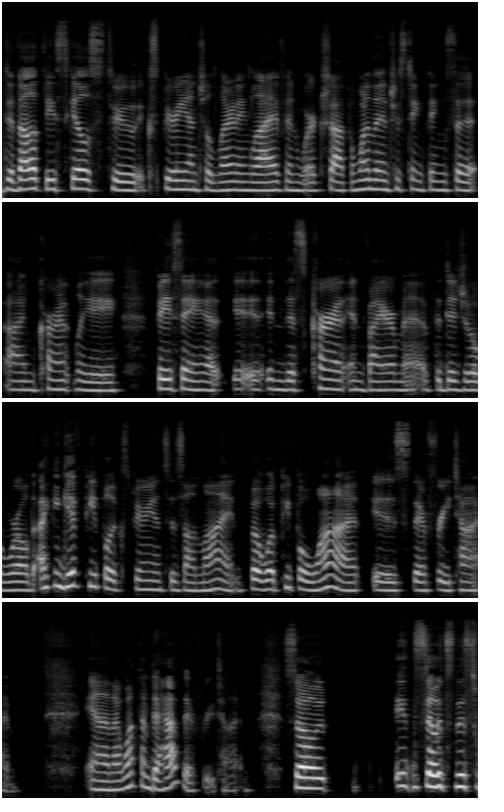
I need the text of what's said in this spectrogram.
develop these skills through experiential learning live and workshop. And one of the interesting things that I'm currently facing uh, in this current environment of the digital world, I can give people experiences online, but what people want is their free time. And I want them to have their free time. So it, so it's this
